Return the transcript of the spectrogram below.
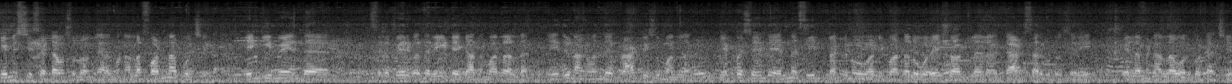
கெமிஸ்ட்ரி செட்டாகவும் சொல்லுவாங்க. அது மாதிரி நல்லா ஃபன்னாக போச்சு. எங்கேயுமே இந்த சில பேருக்கு வந்து ரீடேக் அந்த மாதிரிலாம் இல்லை. எதுவும் நாங்கள் வந்து ப்ராக்டிஸும் பண்ணல எப்போ சேர்ந்து என்ன சீன் டக்குன்னு ஒரு வாட்டி பார்த்தாலும் ஒரே ஷாட்டில் இல்லை டான்ஸாக இருக்கட்டும் சரி எல்லாமே நல்லா ஒர்க் அவுட் ஆச்சு.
